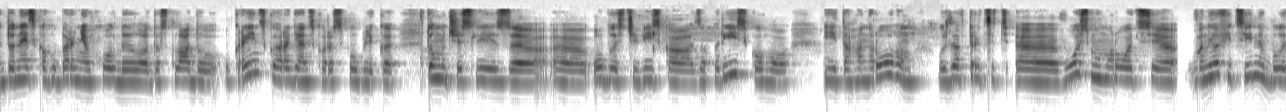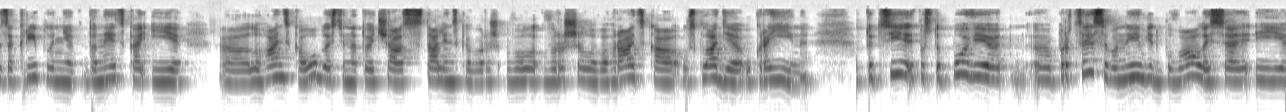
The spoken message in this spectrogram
Донецька губернія входила до складу Української Радянської Республіки, в тому числі з е, областю війська Запорізького і Таганрогом, уже в 38-му році вони офіційно були закріплені Донецька і е, Луганська області на той час Сталінська Ворош- Ворошиловоградська у складі України. Тобто ці поступові е, процеси вони відбувалися, і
